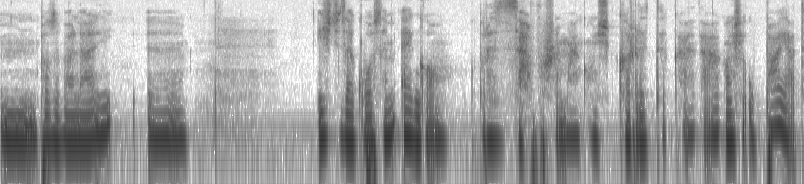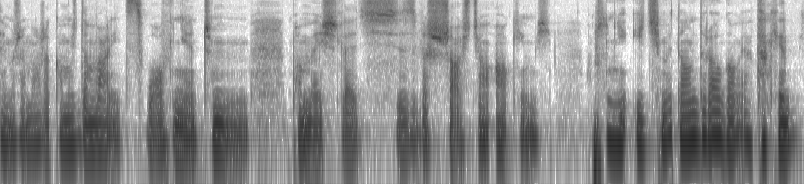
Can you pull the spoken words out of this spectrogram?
mm, pozwalali y, iść za głosem ego, które zawsze ma jakąś krytykę, tak? On się upaja tym, że może komuś dowalić słownie, czym pomyśleć z wyższością o kimś. Po prostu nie idźmy tą drogą, jak to kiedyś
